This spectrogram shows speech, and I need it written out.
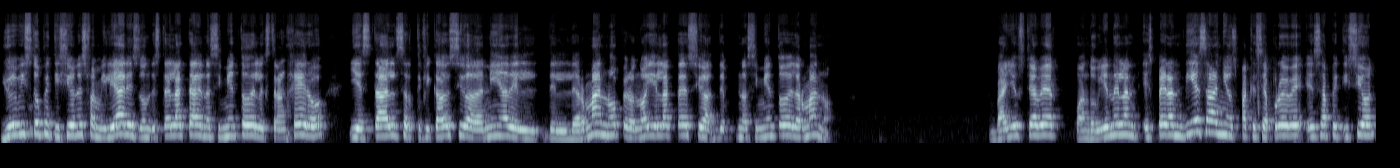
Yo he visto peticiones familiares donde está el acta de nacimiento del extranjero y está el certificado de ciudadanía del, hermano, pero no hay el acta de, de, nacimiento del hermano. Vaya usted a ver, cuando viene la, esperan 10 años para que se apruebe esa petición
